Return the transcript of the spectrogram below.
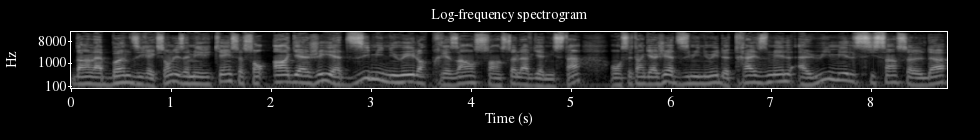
dans la bonne direction. Les Américains se sont engagés à diminuer leur présence en sol Afghanistan. On s'est engagé à diminuer de 13 000 à 8 600 soldats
